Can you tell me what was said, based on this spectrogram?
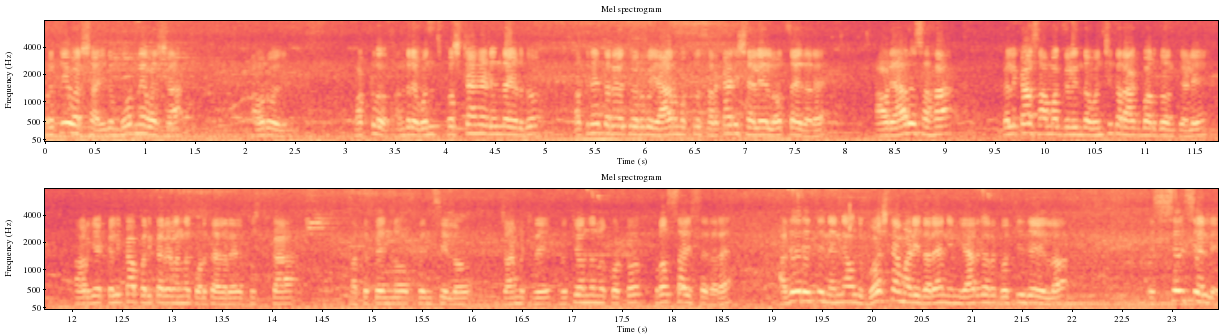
ಪ್ರತಿ ವರ್ಷ, ಇದು ಮೂರನೇ ವರ್ಷ ಅವರು ಮಕ್ಕಳು, ಅಂದರೆ ಒಂದು ಫಸ್ಟ್ ಸ್ಟ್ಯಾಂಡರ್ಡಿಂದ ಹಿಡಿದು ಹತ್ತನೇ ತರಗತಿವರೆಗೂ ಯಾರು ಮಕ್ಕಳು ಸರ್ಕಾರಿ ಶಾಲೆಯಲ್ಲಿ ಓದ್ತಾ ಇದ್ದಾರೆ, ಅವ್ರು ಯಾರೂ ಸಹ ಕಲಿಕಾ ಸಾಮಗ್ರಿಗಳಿಂದ ವಂಚಿತರಾಗಬಾರ್ದು ಅಂತೇಳಿ ಅವ್ರಿಗೆ ಕಲಿಕಾ ಪರಿಕರಗಳನ್ನು ಕೊಡ್ತಾ ಇದ್ದಾರೆ. ಪುಸ್ತಕ ಮತ್ತು ಪೆನ್ನು, ಪೆನ್ಸಿಲು, ಜಾಮಿಟ್ರಿ ಪ್ರತಿಯೊಂದನ್ನು ಕೊಟ್ಟು ಪ್ರೋತ್ಸಾಹಿಸ್ತಾ ಇದ್ದಾರೆ. ಅದೇ ರೀತಿ ನಿನ್ನೆ ಒಂದು ಘೋಷಣೆ ಮಾಡಿದ್ದಾರೆ, ನಿಮ್ಗೆ ಯಾರಿಗಾರು ಗೊತ್ತಿದೆಯೋ ಇಲ್ಲೋ ಎಸ್ ಎಸ್ ಎಲ್ ಸಿಯಲ್ಲಿ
